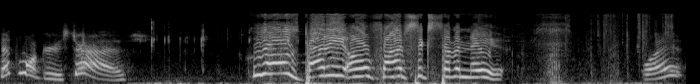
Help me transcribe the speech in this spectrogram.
Death is trash. Who the hell is Daddy Oh five six seven eight. What?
